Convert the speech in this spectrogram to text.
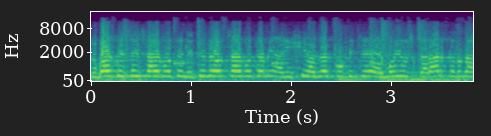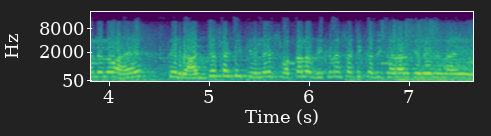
सुभाष देसाई साहेब होते नितीन राऊत साहेब होते आम्ही ऐंशी हजार कोटीचे एमओयूज करार करून आलेलो आहे. ते राज्यासाठी केले स्वतःला विकण्यासाठी कधी करार केलेले नाही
